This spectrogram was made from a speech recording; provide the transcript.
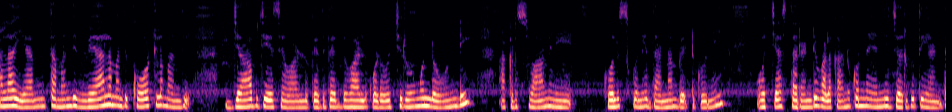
అలా ఎంతమంది వేల మంది కోట్ల మంది జాబ్ చేసేవాళ్ళు పెద్ద పెద్ద వాళ్ళు కూడా వచ్చి రూముల్లో ఉండి అక్కడ స్వామిని కొలుసుకుని దండం పెట్టుకొని వచ్చేస్తారండి. వాళ్ళకి అనుకున్నవన్నీ జరుగుతాయంట.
